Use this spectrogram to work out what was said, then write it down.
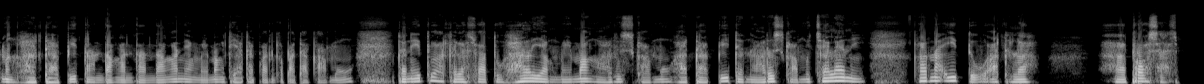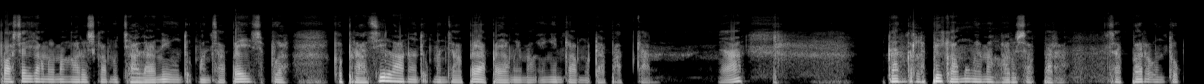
menghadapi tantangan-tantangan yang memang dihadapkan kepada kamu dan itu adalah suatu hal yang memang harus kamu hadapi dan harus kamu jalani. Karena itu adalah uh, proses proses yang memang harus kamu jalani untuk mencapai sebuah keberhasilan untuk mencapai apa yang memang ingin kamu dapatkan ya. Dan terlebih kamu memang harus sabar sabar untuk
